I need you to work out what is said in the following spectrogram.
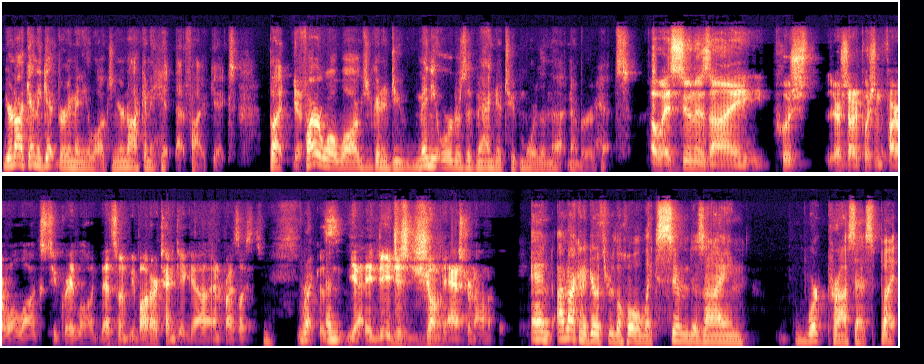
you're not going to get very many logs and you're not going to hit that five gigs. But Yeah. firewall logs, you're going to do many orders of magnitude more than that number of hits. Oh, as soon as I pushed or started pushing the firewall logs to Graylog, that's when we bought our 10 gig uh, enterprise license. Right. And yeah, it, it just jumped astronomically. and I'm not going to go through the whole like SIEM design work process, but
